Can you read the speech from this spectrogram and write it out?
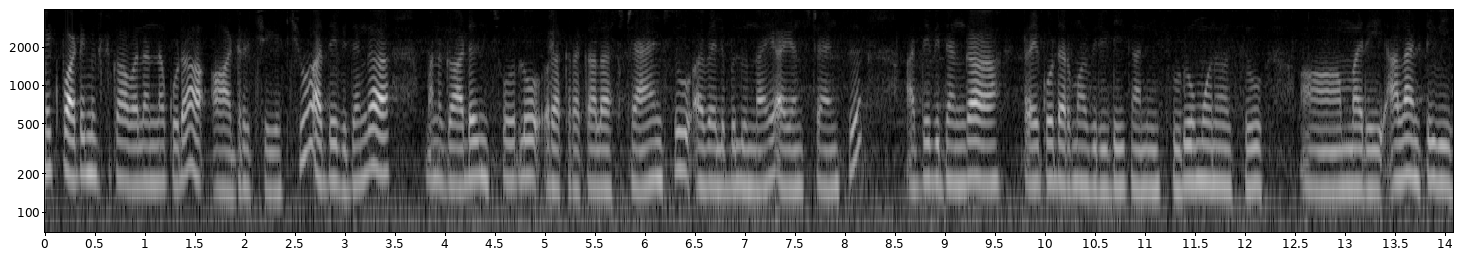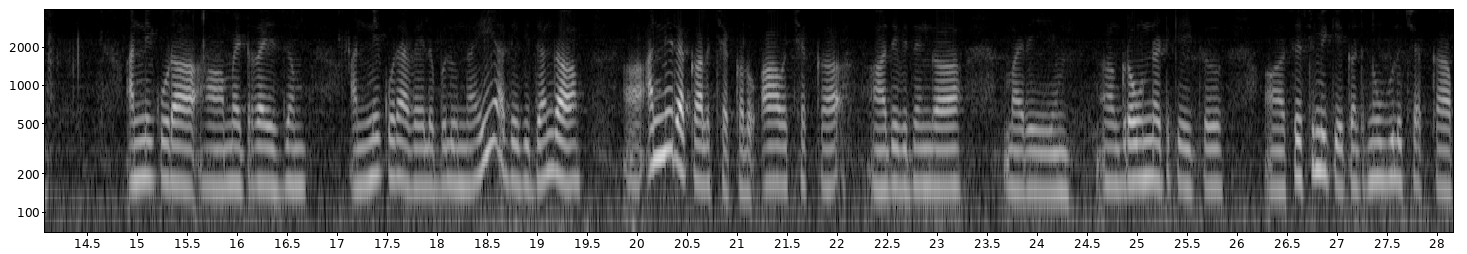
మీకు పార్టీ మిక్స్ కావాలన్నా కూడా ఆర్డర్ చేయొచ్చు. అదేవిధంగా మన గార్డెన్ స్టోర్లో రకరకాల స్టాండ్స్ అవైలబుల్ ఉన్నాయి అయన్ స్టాండ్స్. అదేవిధంగా ట్రైకోడర్మా విరిడి కానీ సుడోమోనోస్ మరి అలాంటివి అన్నీ కూడా మెటరైజం అన్నీ కూడా అవైలబుల్ ఉన్నాయి. అదేవిధంగా అన్ని రకాల చెక్కలు ఆవ చెక్క అదేవిధంగా మరి గ్రౌండ్ నట్ కేక్ సెసిమి కేక్ అంటే నువ్వుల చెక్క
